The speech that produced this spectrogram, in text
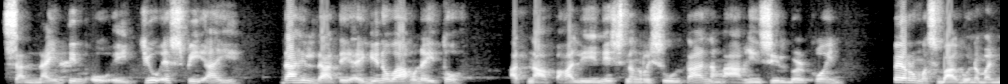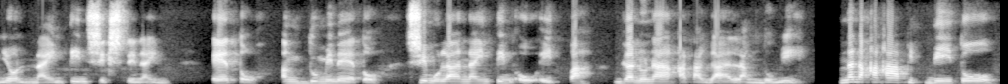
sa 1908 USPI dahil dati ay ginawa ko na ito at napakalinis ng resulta ng aking silver coin. Pero mas bago naman yon 1969. Eto, ang dumi neto, simula 1908 pa, gano'n na katagal ang dumi na nakakapit dito.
